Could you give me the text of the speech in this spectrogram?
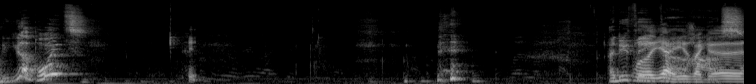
You got points. I do think. Well, yeah, uh, he's like, uh,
